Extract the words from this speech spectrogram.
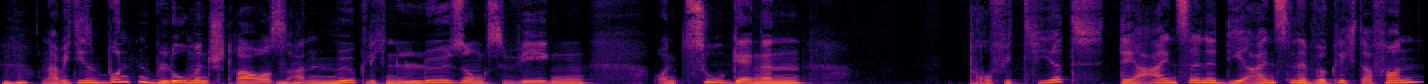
Mhm. Und habe ich diesen bunten Blumenstrauß mhm. an möglichen Lösungswegen und Zugängen. Profitiert der Einzelne, die Einzelne wirklich davon?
